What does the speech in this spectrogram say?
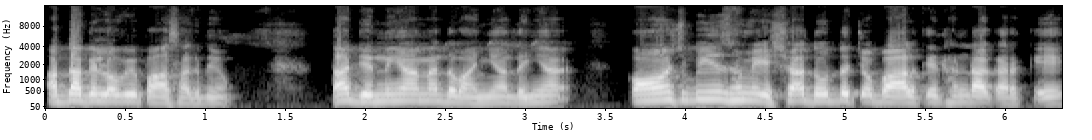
ਅੱਧਾ ਕਿਲੋ ਵੀ ਪਾ ਸਕਦੇ ਹੋ। ਤਾਂ ਜਿੰਨੀਆਂ ਮੈਂ ਦਵਾਈਆਂ ਦਈਆਂ, ਕੌਂਚ ਬੀਜ ਹਮੇਸ਼ਾ ਦੁੱਧ ਚ ਉਬਾਲ ਕੇ ਠੰਡਾ ਕਰਕੇ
